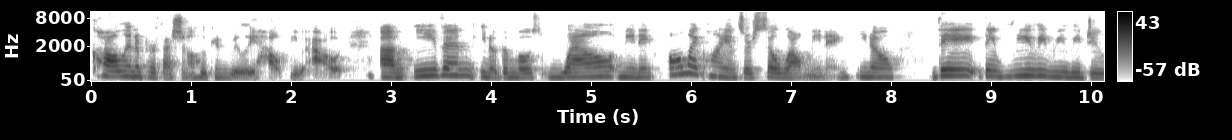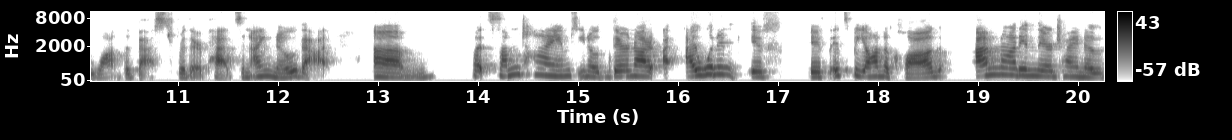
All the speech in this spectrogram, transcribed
call in a professional who can really help you out. Um, even, you know, the most well-meaning. All my clients are so well-meaning. You know they they really really do want the best for their pets and i know that. Um but sometimes you know they're not I, I wouldn't if if it's beyond a clog i'm not in there trying to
